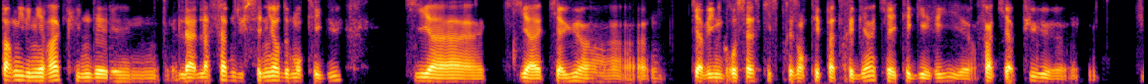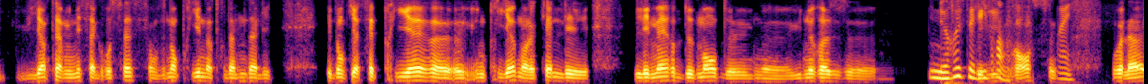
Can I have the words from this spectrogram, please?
parmi les miracles, une des, la, la, femme du Seigneur de Montaigu qui a, qui a, qui a eu un, qui avait une grossesse qui se présentait pas très bien, qui a été guérie, euh, enfin qui a pu euh, qui vient terminer sa grossesse en venant prier Notre-Dame d'Allée. Et donc il y a cette prière, une prière dans laquelle les, les mères demandent une, une heureuse Une heureuse délivrance. Voilà,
